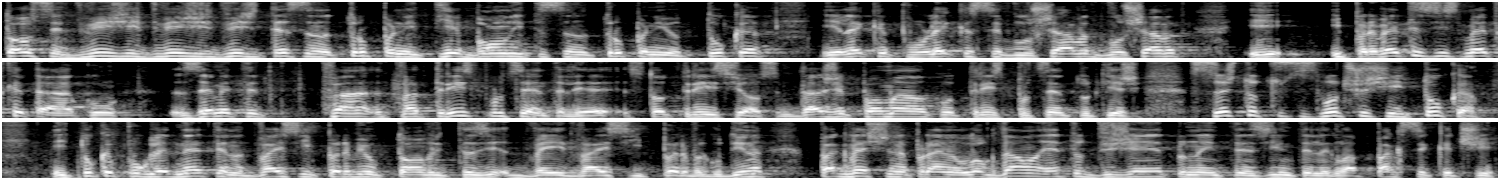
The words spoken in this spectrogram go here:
То се движи, движи, движи. Те са натрупани, тия болните са натрупани от тук и лека по лека се влушават, влушават. И, и правете си сметката, ако вземете това, това 30% ли е? 138. Даже по-малко от 30% отиваше. Същото се случваше и тук. И тук погледнете на 21 октомври тази 2021 година. Пак беше направен локдаун. Ето движението на интензивните легла. Пак се качи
